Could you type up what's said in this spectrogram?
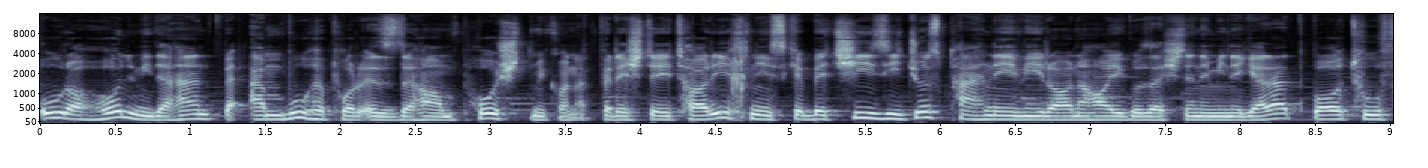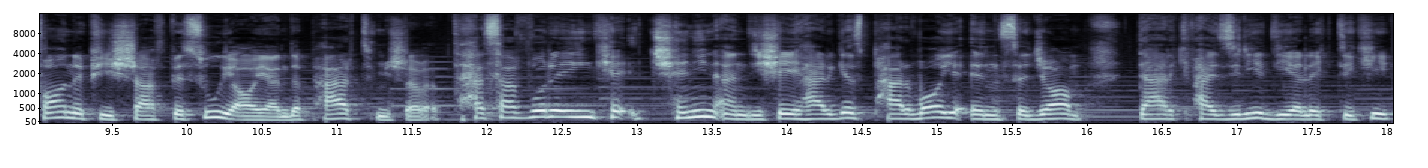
او را حل می دهند به انبوه پر ازدهام پشت می کند فرشته تاریخ نیست که به چیزی جز پهنه ویرانه های گذشته نمی نگرد با طوفان پیشرفت به سوی آینده پرت می شود تصور اینکه چنین اندیشه هرگز پروای انسجام درک پذیری دیالکتیکی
